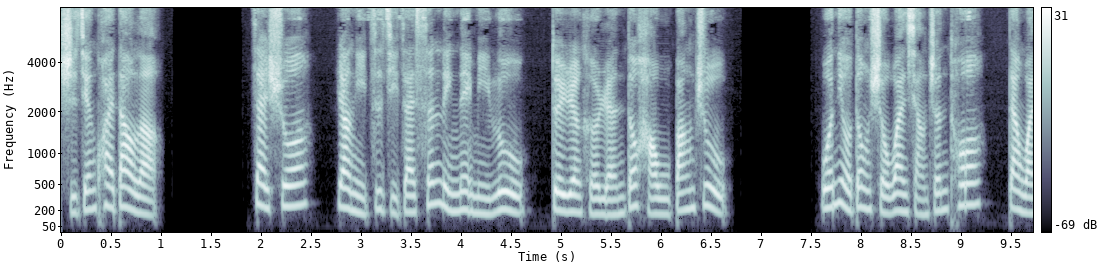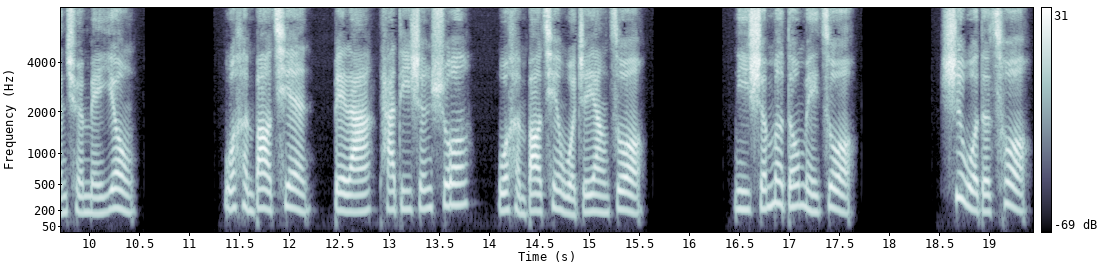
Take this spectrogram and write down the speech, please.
时间快到了。再说，让你自己在森林内迷路，对任何人都毫无帮助。我扭动手腕想挣脱，但完全没用。我很抱歉，贝拉。他低声说：“我很抱歉，我这样做。你什么都没做，是我的错，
